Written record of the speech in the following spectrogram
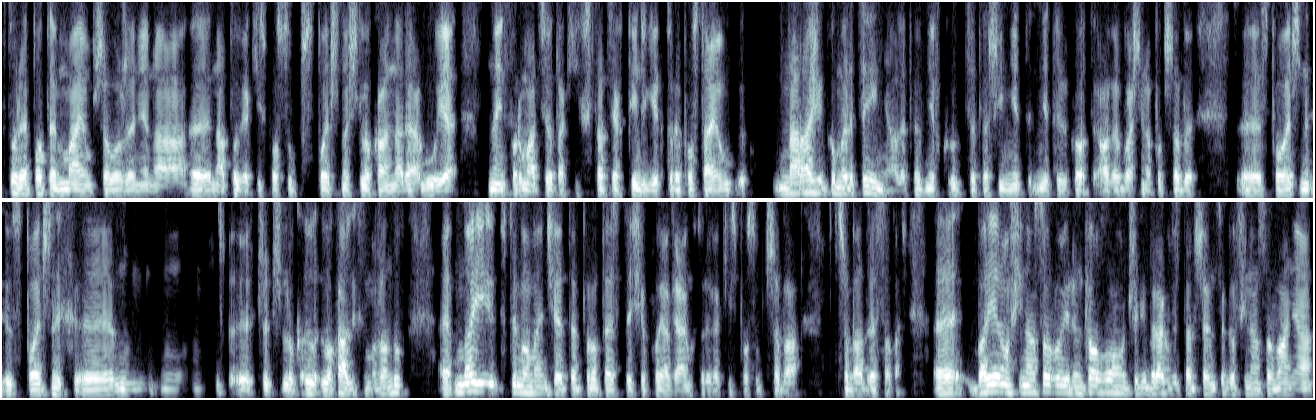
które potem mają przełożenie na, na to, w jaki sposób społeczność lokalna reaguje na informacje o takich stacjach 5G, które powstają na razie komercyjnie, ale pewnie wkrótce też i nie, nie tylko, ale właśnie na potrzeby e, społecznych, społecznych e, e, czy, czy lokalnych samorządów. No i w tym momencie te protesty się pojawiają, które w jakiś sposób trzeba, trzeba adresować. Barierą finansową i rynkową, czyli brak wystarczającego finansowania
